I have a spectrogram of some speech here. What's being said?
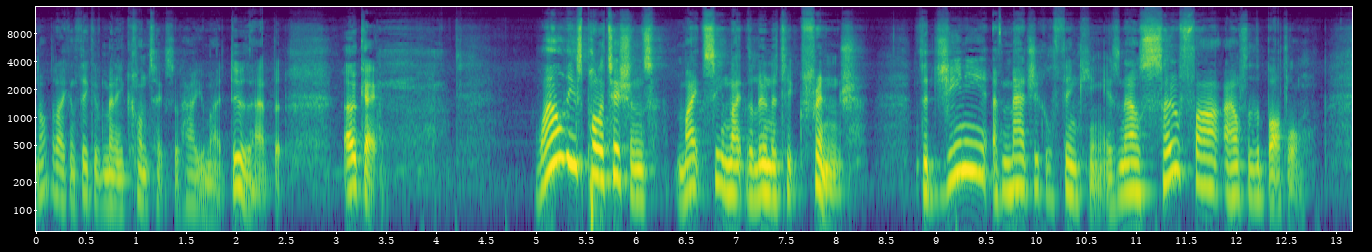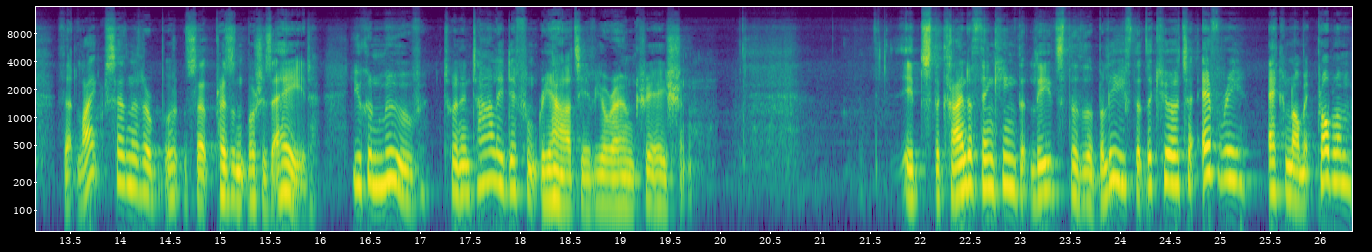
Not that I can think of many contexts of how you might do that, but okay. While these politicians might seem like the lunatic fringe, the genie of magical thinking is now so far out of the bottle that, like Senator Bush, President Bush's aide, you can move to an entirely different reality of your own creation. It's the kind of thinking that leads to the belief that the cure to every economic problem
